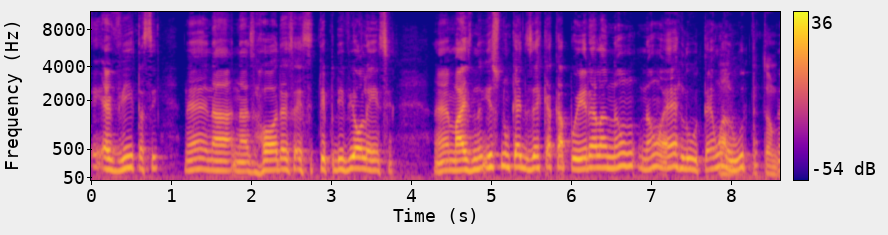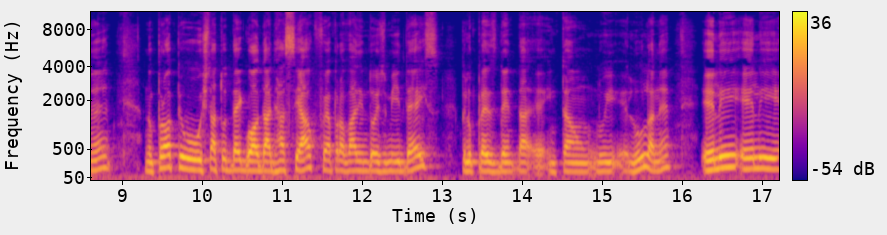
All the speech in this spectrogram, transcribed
evita-se né, na, nas rodas esse tipo de violência. Né? Mas isso não quer dizer que a capoeira ela não, não é luta, é uma ah, luta. Então... Né? No próprio Estatuto da Igualdade Racial, que foi aprovado em 2010 pelo presidente da, eh, então Lula, né? ele, ele,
